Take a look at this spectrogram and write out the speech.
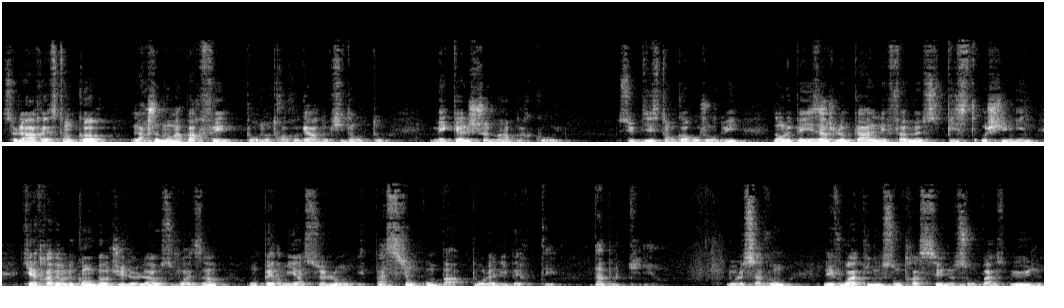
Cela reste encore largement imparfait pour notre regard occidentaux, mais quel chemin parcouru Subsistent encore aujourd'hui dans le paysage local les fameuses pistes Ho Chi Minh, qui à travers le Cambodge et le Laos voisin ont permis à ce long et patient combat pour la liberté d'aboutir. Nous le savons, les voies qui nous sont tracées ne sont pas une,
